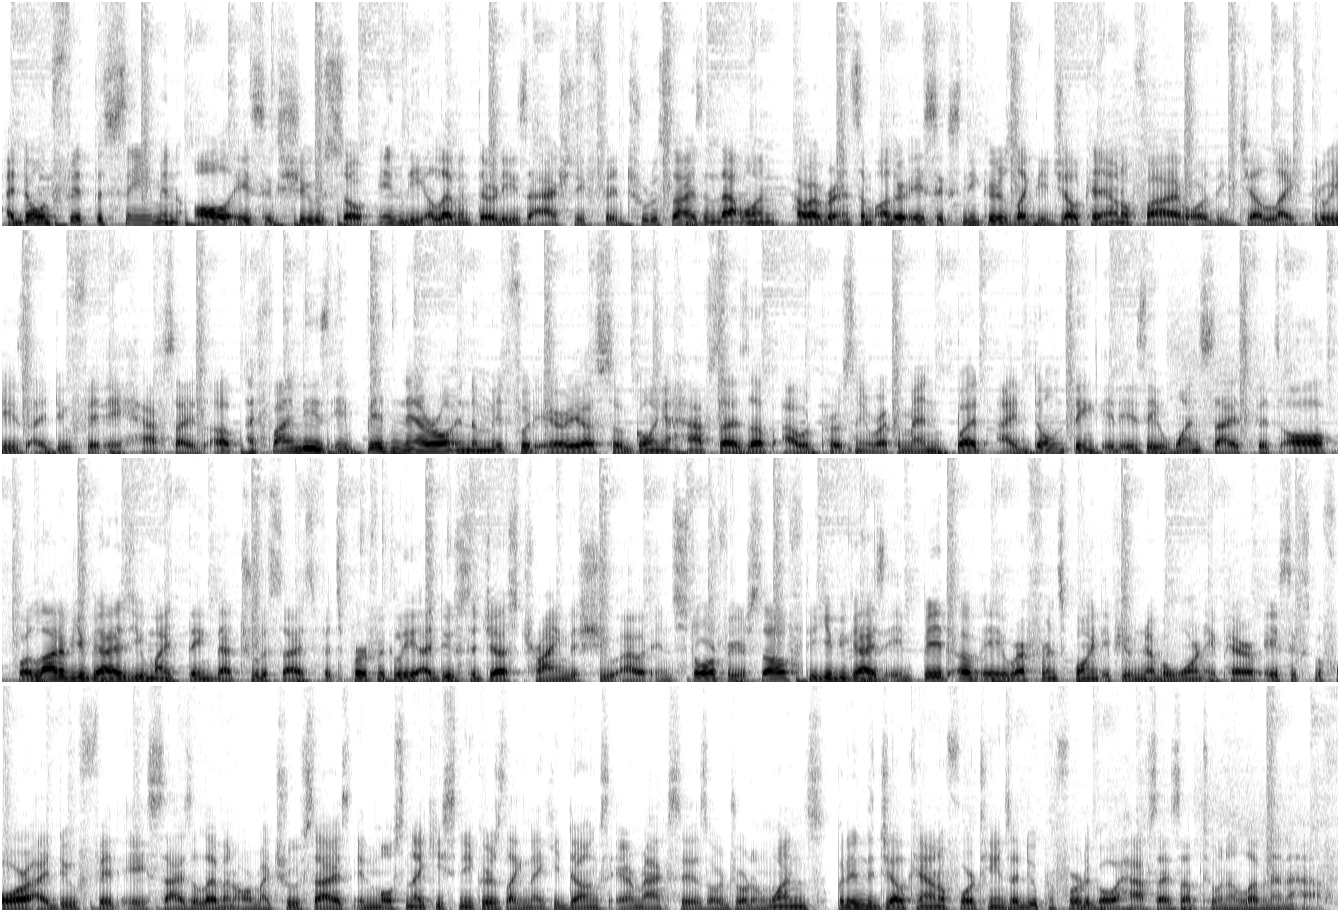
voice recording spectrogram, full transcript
I don't fit the same in all ASICS shoes, so in the 1130s, I actually fit true to size in that one. However, in some other ASICS sneakers like the Gel Kayano 5 or the Gel Lyte 3s, I do fit a half size up. I find these a bit narrow in the midfoot area, so going a half size up, I would personally recommend, but I don't think it is a one size fits all. For a lot of you guys, you might think that true to size fits perfectly. I do suggest trying the shoe out in store for yourself. To give you guys a bit of a reference point, if you've never worn a pair of ASICS before, I do fit a size 11 or my true size in most Nike sneakers like Nike Dunks, Air Maxes, or Jordan 1s. But in the Gel Kayano 14s, I do prefer to go a half size up to an 11 and a half.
